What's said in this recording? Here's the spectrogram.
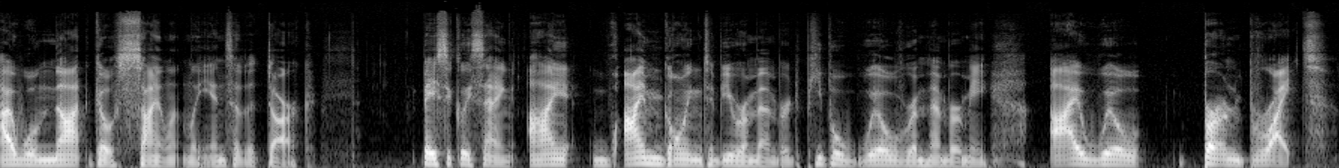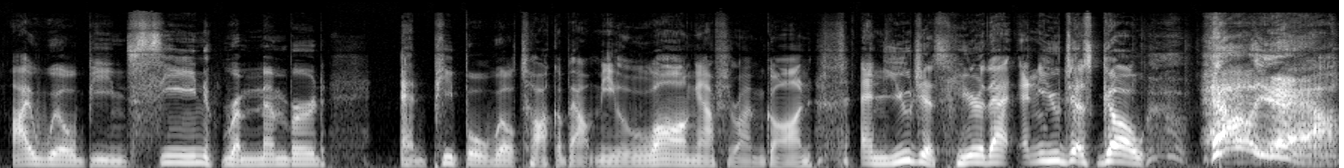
I will not go silently into the dark. Basically saying, I I'm going to be remembered. People will remember me. I will burn bright. I will be seen, remembered, and people will talk about me long after I'm gone. And you just hear that and you just go, Hell yeah!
